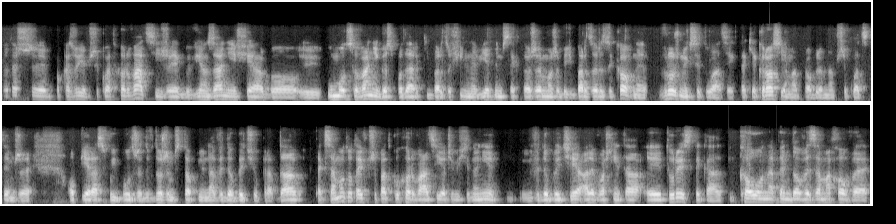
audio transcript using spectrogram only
To też y, pokazuje przykład Chorwacji, że jakby wiązanie się albo y, umocowanie gospodarki bardzo silne w jednym sektorze może być bardzo ryzykowne w różnych sytuacjach. Tak jak Rosja ma problem na przykład z tym, że opiera swój budżet w dużym stopniu na wydobyciu, prawda? Tak samo tutaj w przypadku Chorwacji, oczywiście no nie wydobycie, ale właśnie ta y, turystyka, koło napędowe, zamachowe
